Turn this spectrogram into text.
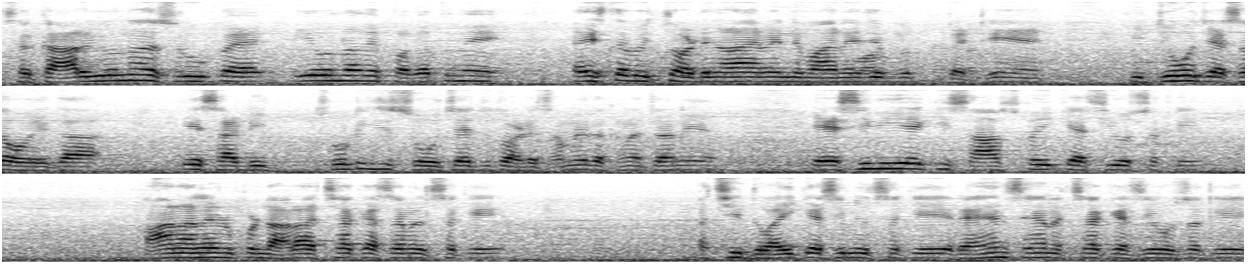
ਸਰਕਾਰ ਵੀ ਉਹਨਾਂ ਦਾ ਸਰੂਪ ਹੈ। ਇਹ ਉਹਨਾਂ ਦੇ ਭਗਤ ਨੇ। ਇਸ ਦੇ ਵਿੱਚ ਤੁਹਾਡੇ ਨਾਲ ਐਵੇਂ ਨਿਮਾਣੇ ਜੇ ਬੈਠੇ ਹੈ ਕਿ ਜੋ ਜੈਸਾ ਹੋਏਗਾ, ਇਹ ਸਾਡੀ ਛੋਟੀ ਜਿਹੀ ਸੋਚ ਹੈ ਜੋ ਤੁਹਾਡੇ ਸਾਹਮਣੇ ਰੱਖਣਾ ਚਾਹੁੰਦੇ ਆ ਐਸੀ ਵੀ ਹੈ ਕਿ ਸਾਫ਼ ਸਫ਼ਾਈ ਕੈਸੀ ਹੋ ਸਕੇ ਆਉਣ ਵਾਲਿਆਂ ਨੂੰ ਭੰਡਾਰਾ ਅੱਛਾ ਕੈਸਾ ਮਿਲ ਸਕੇ ਅੱਛੀ ਦਵਾਈ ਕੈਸੀ ਮਿਲ ਸਕੇ ਰਹਿਣ ਸਹਿਣ ਅੱਛਾ ਕੈਸੇ ਹੋ ਸਕੇ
